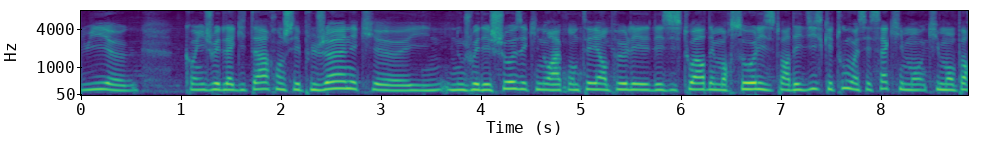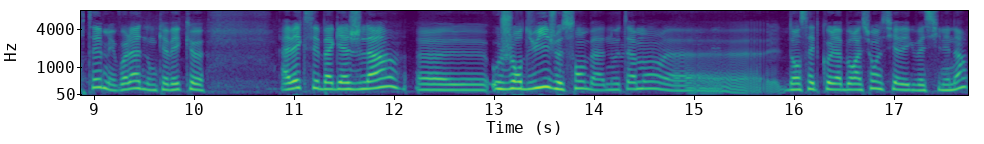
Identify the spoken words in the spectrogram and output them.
lui, quand il jouait de la guitare quand j'étais plus jeune et qu'il il nous jouait des choses et qu'il nous racontait un peu les, les histoires des morceaux, les histoires des disques et tout. Moi, c'est ça qui m'emportait. Mais voilà, donc avec euh, avec ces bagages-là, euh, aujourd'hui, je sens, bah, notamment euh, dans cette collaboration aussi avec Vassilena,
